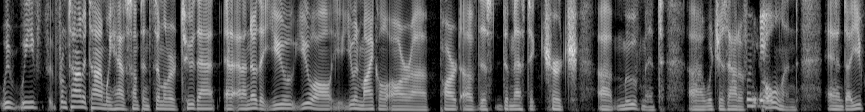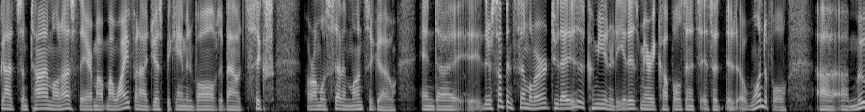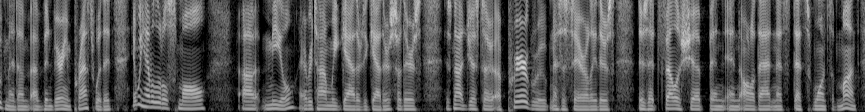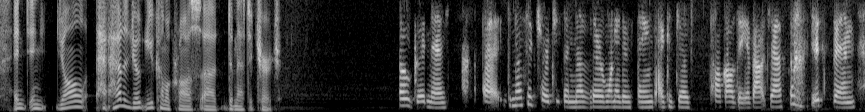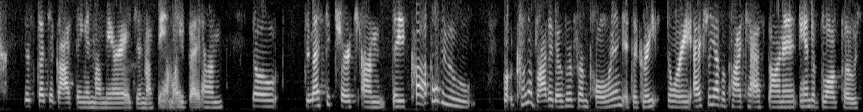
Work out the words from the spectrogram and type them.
we we've from time to time we have something similar to that, and, and I know that you you all you and Michael are uh, part of this domestic church uh, movement, uh, which is out of mm-hmm. Poland, and uh, you've got some time on us there. My my wife and I just became involved about six or almost seven months ago. And uh, there's something similar to that. It is a community. It is married couples, and it's it's a, a wonderful uh, uh, movement. i have been very impressed with it. And we have a little small uh, meal every time we gather together. So there's it's not just a, a, prayer group necessarily. There's there's that fellowship and, and all of that, and that's that's once a month. And and y'all, how did you you come across uh, domestic church? Oh goodness domestic church is another one of those things I could just talk all day about, Jeff. it's been just such a God thing in my marriage and my family. But um, so domestic church, um, the couple who kind of brought it over from Poland. It's a great story. I actually have a podcast on it and a blog post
